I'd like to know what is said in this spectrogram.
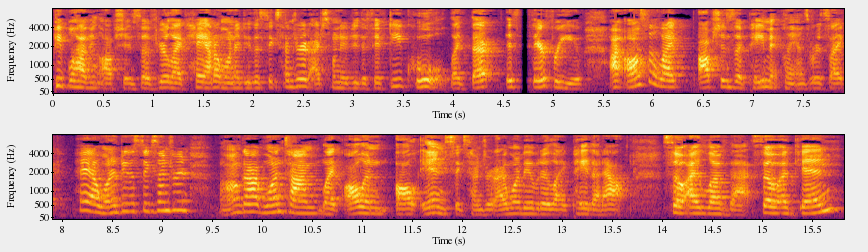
people having options. So if you're like, hey, I don't want to do the 600, I just want to do the 50, cool. Like that, it's there for you. I also like options of payment plans where it's like, hey, I want to do the 600. I don't got one time like all in, all in 600. I want to be able to like pay that out. So I love that. So again,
